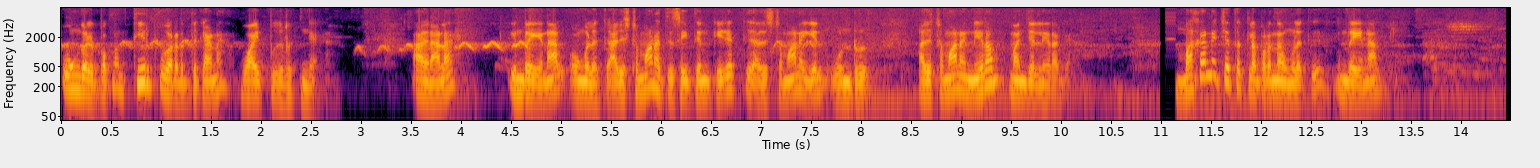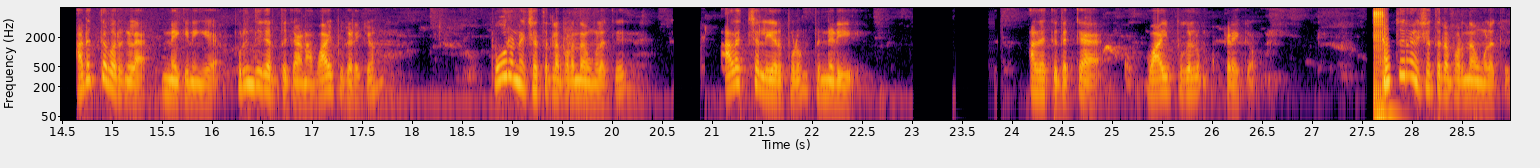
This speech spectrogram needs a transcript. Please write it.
உங்கள் பக்கம் தீர்ப்பு வர்றதுக்கான வாய்ப்பு இருக்குங்க. அதனால் இன்றைய நாள் உங்களுக்கு அதிர்ஷ்டமான திசை தென் கிழக்கு அதிர்ஷ்டமான எண் ஒன்று அதிர்ஷ்டமான நிறம் மஞ்சள் நிறங்க. மக நட்சத்திரத்தில் பிறந்தவங்களுக்கு இன்றைய நாள் அடுத்தவர்களை இன்றைக்கி நீங்கள் புரிஞ்சுக்கிறதுக்கான வாய்ப்பு கிடைக்கும். பூர நட்சத்திரத்தில் பிறந்தவங்களுக்கு அலைச்சல் ஏற்படும் பின்னாடி அதற்கு தக்க வாய்ப்புகளும் கிடைக்கும். சுத்திர நட்சத்திரத்தில் பிறந்தவங்களுக்கு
